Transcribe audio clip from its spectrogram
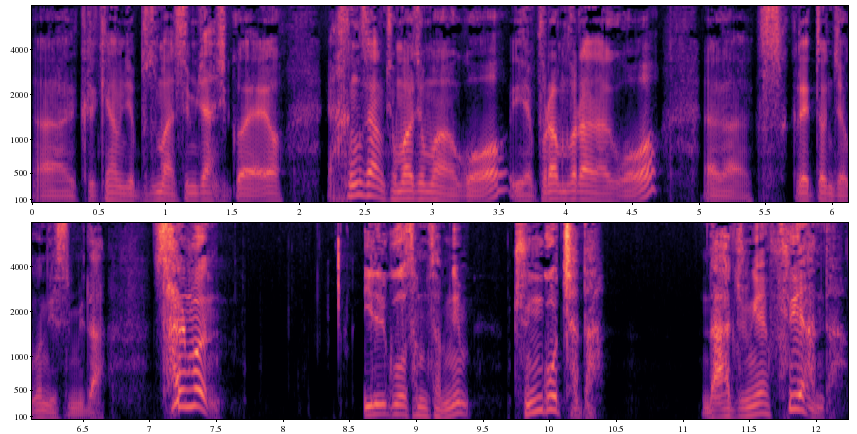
아, 그렇게 하면 이제 무슨 말씀인지 아실 거예요. 항상 조마조마하고 예, 불안불안하고 아, 그랬던 적은 있습니다. 삶은 1933님 중고차다. 나중에 후회한다.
